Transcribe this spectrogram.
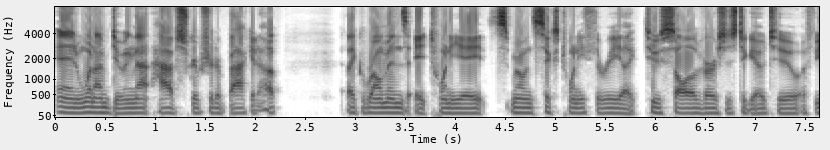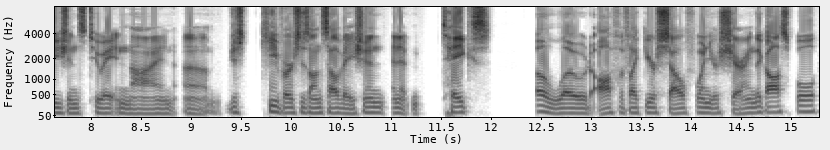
And when I'm doing that, have scripture to back it up. Like Romans 8 28, Romans 6 23, like two solid verses to go to, Ephesians 2 8 and 9, um, just key verses on salvation. And it takes a load off of like yourself when you're sharing the gospel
